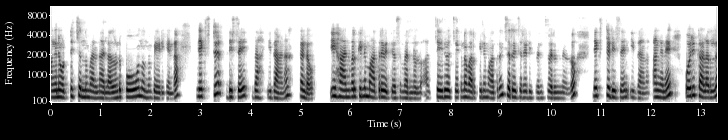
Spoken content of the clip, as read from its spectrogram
അങ്ങനെ ഒട്ടിച്ചൊന്നും വരണതല്ല. അതുകൊണ്ട് പോകുന്നൊന്നും പേടിക്കേണ്ട നെക്സ്റ്റ് ഡിസൈൻ ദാ ഇതാണ്. കണ്ടോ? ഈ ഹാൻഡ് വർക്കിൽ മാത്രമേ വ്യത്യാസം വരുന്നുള്ളൂ. അത് ചെയ്ത് വെച്ചേക്കുന്ന വർക്കിൽ മാത്രം ചെറിയ ചെറിയ ഡിഫറൻസ് വരുന്നേ ഉള്ളൂ. നെക്സ്റ്റ് ഡിസൈൻ ഇതാണ്. അങ്ങനെ ഒരു കളറിൽ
